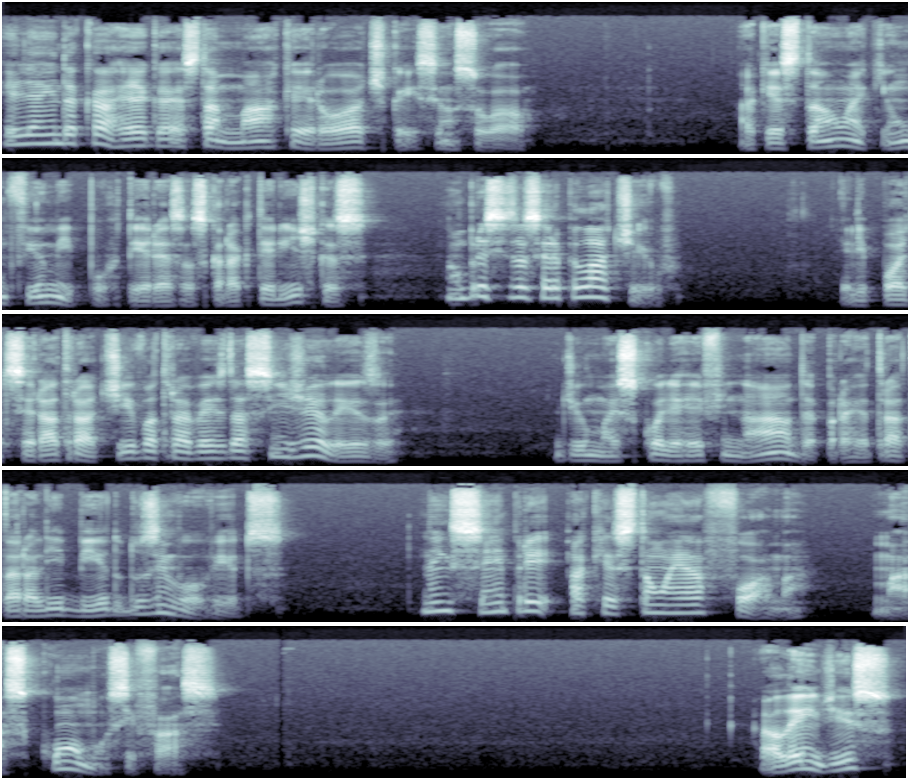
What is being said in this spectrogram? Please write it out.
ele ainda carrega esta marca erótica e sensual. A questão é que um filme, por ter essas características, não precisa ser apelativo. Ele pode ser atrativo através da singeleza, de uma escolha refinada para retratar a libido dos envolvidos. Nem sempre a questão é a forma, mas como se faz. Além disso,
